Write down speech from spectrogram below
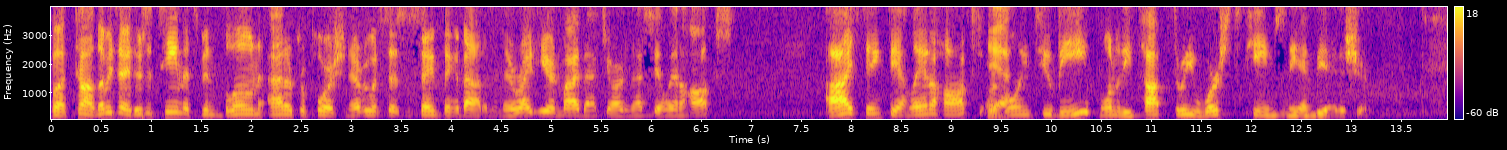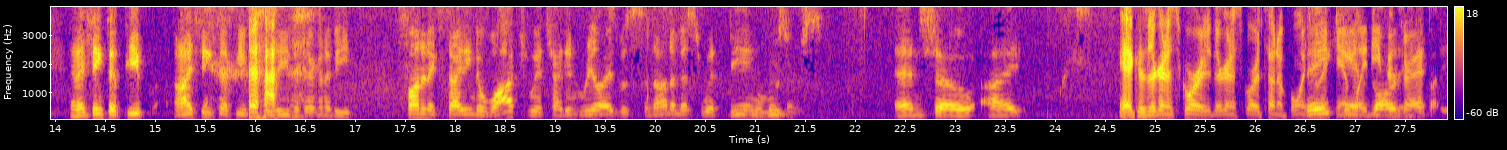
but Todd, let me tell you, there's a team that's been blown out of proportion. Everyone says the same thing about them, and they're right here in my backyard, and that's the Atlanta Hawks. I think the Atlanta Hawks are yeah. going to be one of the top three worst teams in the NBA this year. And I think that people, I think that people believe that they're going to be fun and exciting to watch, which I didn't realize was synonymous with being losers. And so I, yeah, because they're going to score, they're going to score a ton of points. They, so they can't, can't play defense, right? Anybody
